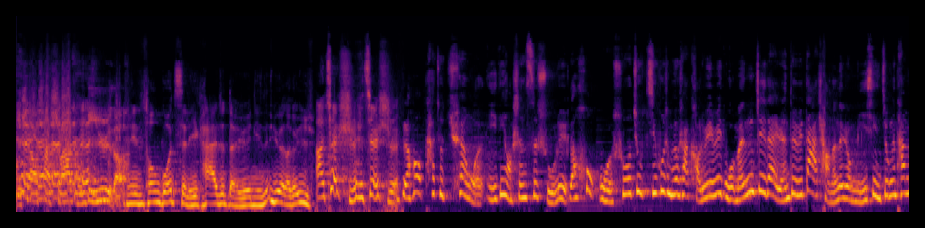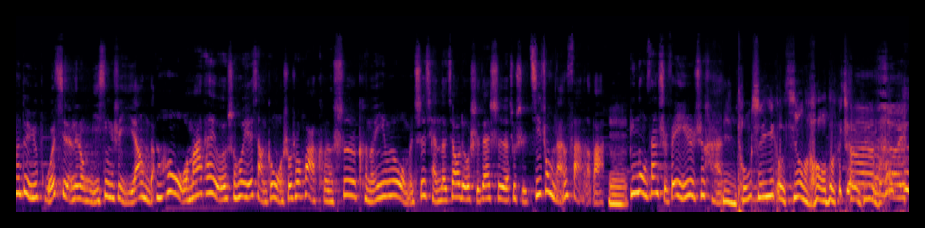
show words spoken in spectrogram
你是要下十八层地狱的。你从国企离开，就等于你越了个狱啊！确实，确实。然后他就劝我一定要深思熟虑。然后我说，就几乎是没有啥考虑，因为我们这代人对于大厂的那种迷信，就跟他们对于国企的那种迷信是一样的。然后我妈她有的时候也想跟我说说话，可是可能因为我们之前的交流实在是就是积重难返了吧。嗯，冰冻三尺非一日之寒。你同时一口气用了好多成语，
